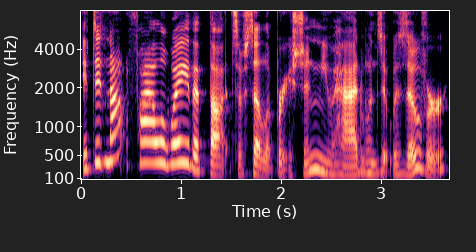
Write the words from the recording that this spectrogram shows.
it did not file away the thoughts of celebration you had once it was over.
